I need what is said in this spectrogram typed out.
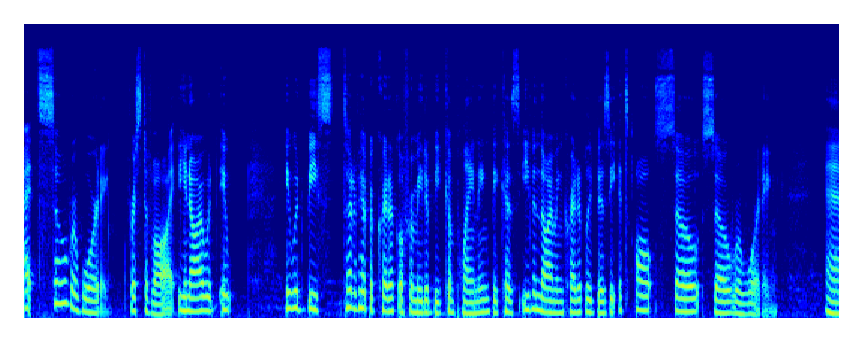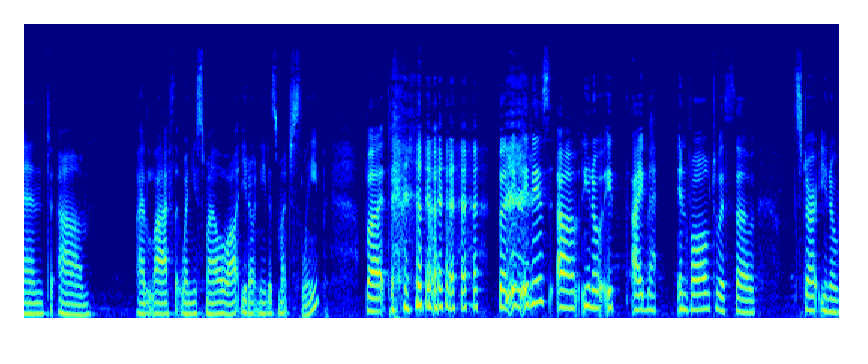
It's so rewarding. First of all, you know, I would it it would be sort of hypocritical for me to be complaining because even though I'm incredibly busy, it's all so so rewarding. And um, I laugh that when you smile a lot, you don't need as much sleep. But but it, it is um, you know it I'm involved with uh, start you know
